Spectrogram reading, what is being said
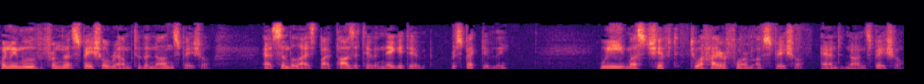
When we move from the spatial realm to the non spatial, as symbolized by positive and negative respectively, we must shift to a higher form of spatial and non spatial.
